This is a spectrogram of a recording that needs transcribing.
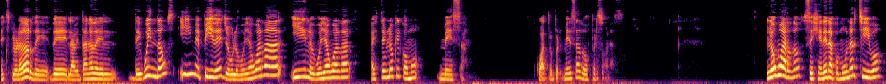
explorador de, la ventana de Windows y me pide, yo lo voy a guardar y lo voy a guardar a este bloque como mesa cuatro mesa, dos personas. Lo guardo, se genera como un archivo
